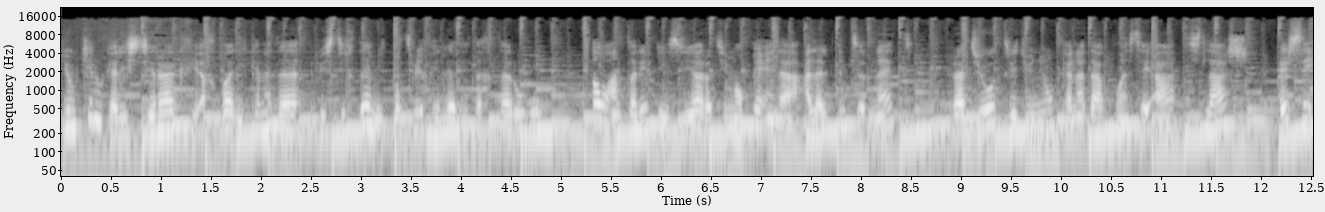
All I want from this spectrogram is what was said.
يمكنك الاشتراك في أخبار كندا باستخدام التطبيق الذي تختاره أو عن طريق زيارة موقعنا على الإنترنت radio rci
